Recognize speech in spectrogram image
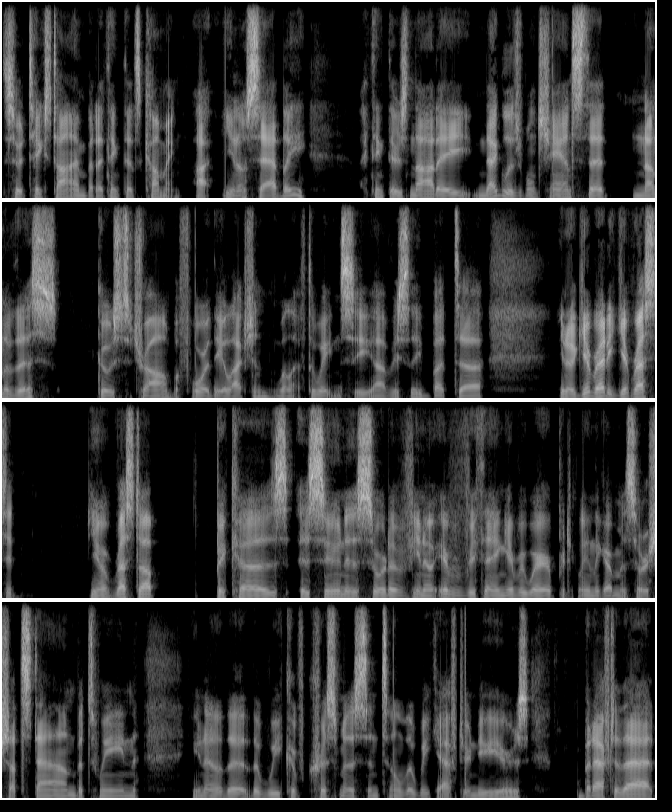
So it takes time, but I think that's coming. I, you know, sadly, I think there's not a negligible chance that none of this goes to trial before the election. We'll have to wait and see, obviously. But uh, you know, get ready, get rested. You know, rest up because as soon as sort of you know everything everywhere, particularly in the government, sort of shuts down between you know the the week of Christmas until the week after New Year's. But after that,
